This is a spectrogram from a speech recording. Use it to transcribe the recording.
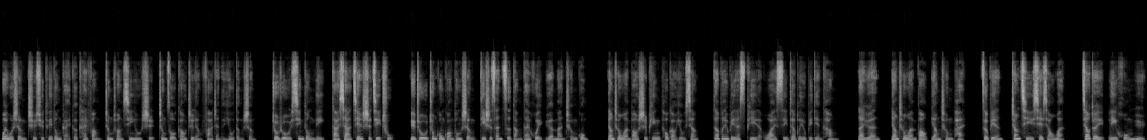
为我省持续推动改革开放争创新优势、争做高质量发展的优等生注入新动力，打下坚实基础。预祝中共广东省第十三次党代会圆满成功。羊城晚报时评投稿邮箱 wbspycwb 点 com。来源：羊城晚报羊城派。责编：张琪、谢小婉。校对：李红宇。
